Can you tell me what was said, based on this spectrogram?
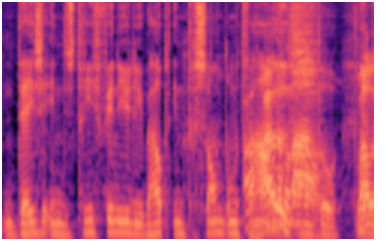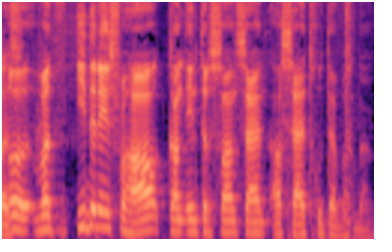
deze industrie vinden jullie überhaupt interessant om het verhaal van een aantal... Want, Alles. oh, want iedereen's verhaal kan interessant zijn als zij het goed hebben gedaan.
